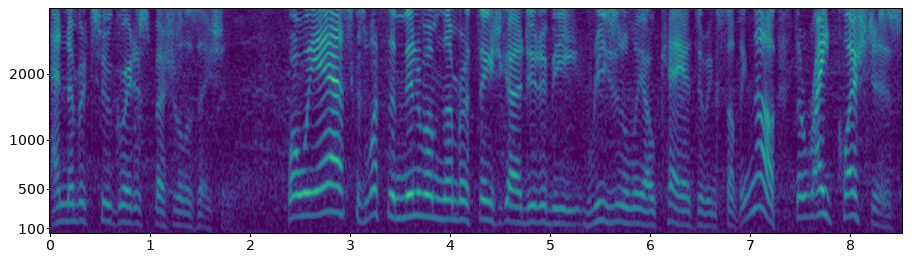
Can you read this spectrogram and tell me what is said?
and number two, greater specialization. What we ask is what's the minimum number of things you got to do to be reasonably okay at doing something? No, the right question is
